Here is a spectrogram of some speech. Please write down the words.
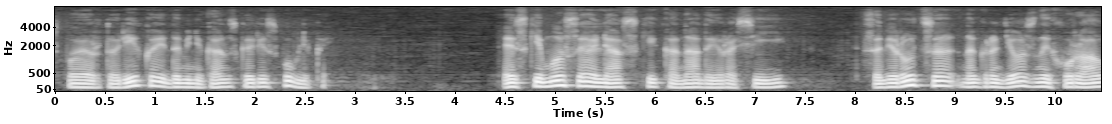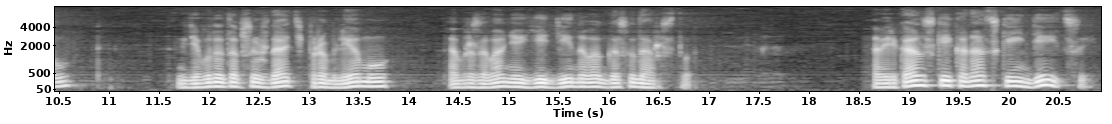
Пуэрто-Рико и Доминиканской республикой. Эскимосы Аляски, Канады и России соберутся на грандиозный Хурал, где будут обсуждать проблему образования единого государства. Американские и канадские индейцы –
